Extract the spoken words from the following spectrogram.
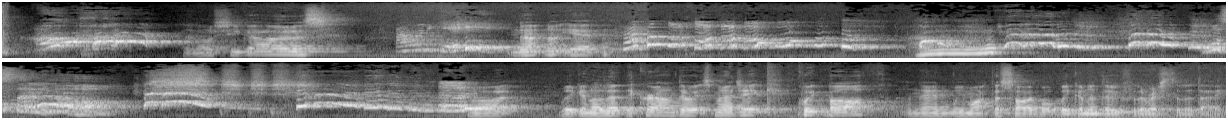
And off she goes. I want to get hit. No, not yet. we're going to let the crown do its magic. Quick bath, and then we might decide what we're going to do for the rest of the day.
